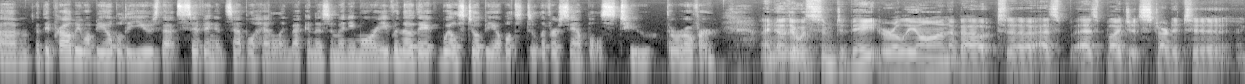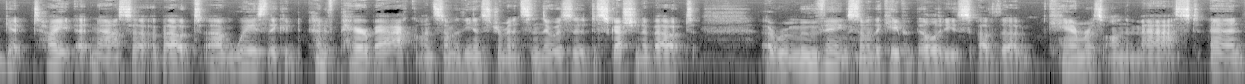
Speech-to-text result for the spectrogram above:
um, they probably won't be able to use that sieving and sample handling mechanism anymore, even though they will still be able to deliver samples to the rover. I know there was some debate early on about uh, as as budgets started to get tight at NASA about uh, ways they could kind of pare back on some of the instruments, and there was a discussion about uh, removing some of the capabilities of the cameras on the mast. And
